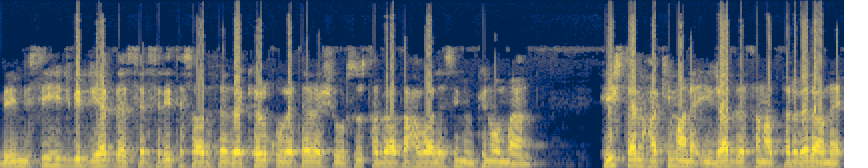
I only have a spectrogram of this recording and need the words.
Birincisi hiçbir cihetle serseri tesadüfe ve kör kuvvete ve şuursuz tabiata havalesi mümkün olmayan, hiçten hakimane icat ve sanatperverane,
